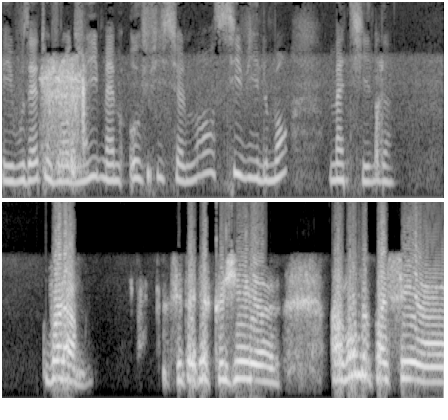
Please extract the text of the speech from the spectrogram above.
Et vous êtes aujourd'hui, même officiellement, civilement, Mathilde. Voilà. C'est-à-dire que j'ai, euh, avant de passer à,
